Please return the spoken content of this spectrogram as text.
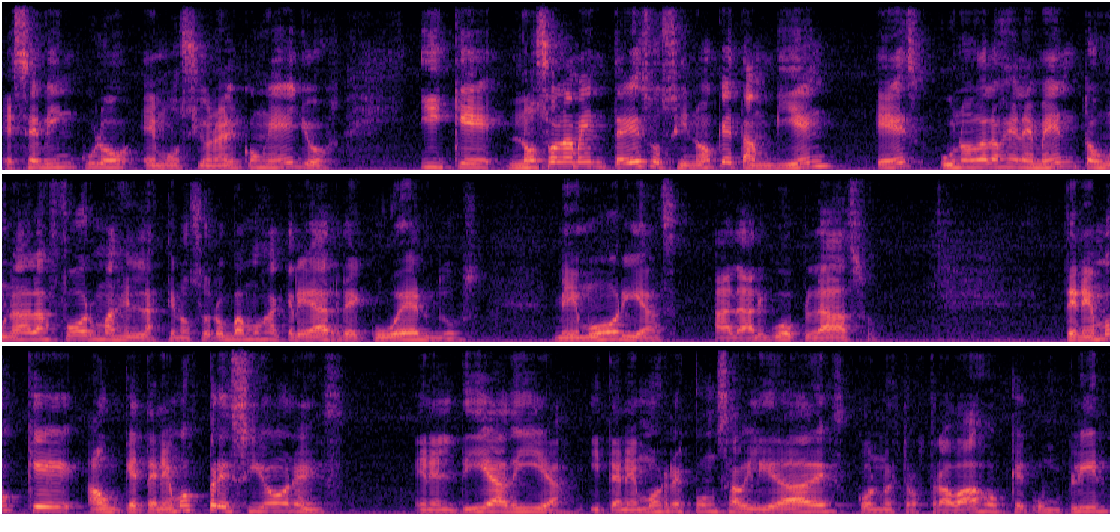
ese vínculo emocional con ellos. Y que no solamente eso, sino que también es uno de los elementos, una de las formas en las que nosotros vamos a crear recuerdos, memorias a largo plazo. Tenemos que, aunque tenemos presiones en el día a día y tenemos responsabilidades con nuestros trabajos que cumplir,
